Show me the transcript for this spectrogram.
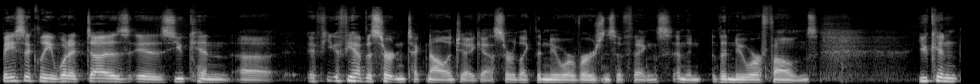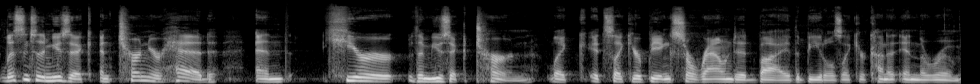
basically what it does is you can uh, if you if you have the certain technology, I guess, or like the newer versions of things and the the newer phones, you can listen to the music and turn your head and hear the music turn like it's like you're being surrounded by the Beatles like you're kind of in the room.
